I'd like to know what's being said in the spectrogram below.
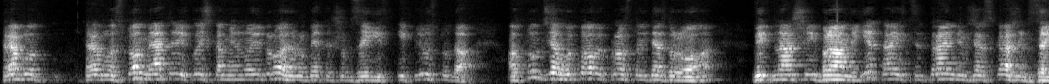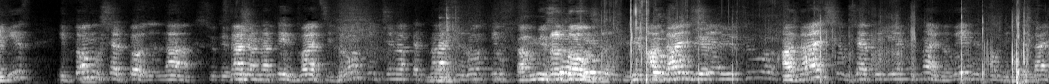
Треба треба було 100 метрів якоїсь кам'яної дороги робити, щоб заїзд, і плюс туди. А тут вже готове, просто йде дорога від нашої брами. Є та і центральний вже, скажімо, заїзд, і тому ще то на, скажімо, на тих 20 років чи на 15 років Там місто Продовжуй. зруб- А місто дальше- зруб'яти і цього. А далі вже тоді я не знаю, ну вийде комісія. Далі,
